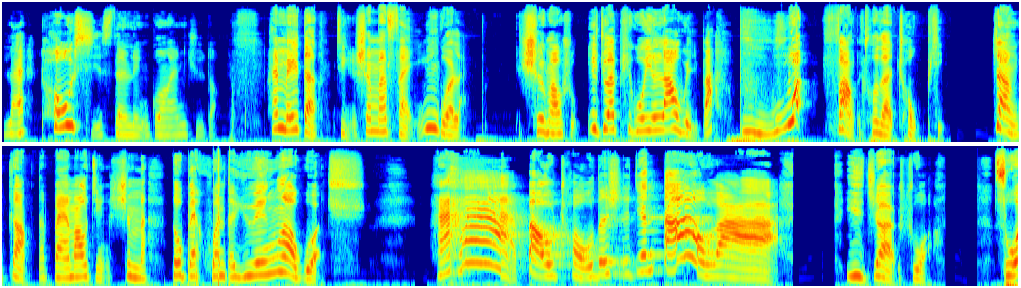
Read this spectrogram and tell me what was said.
来偷袭森林公安局的。还没等警士们反应过来，吃猫鼠一撅屁股，一拉尾巴，噗，放出了臭屁，站岗的白毛警士们都被昏得晕了过去。哈哈，报仇的时间到啦！一只耳说：“所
